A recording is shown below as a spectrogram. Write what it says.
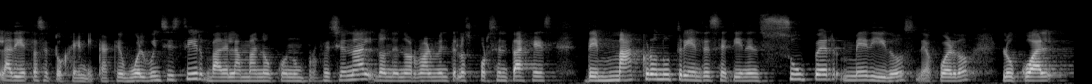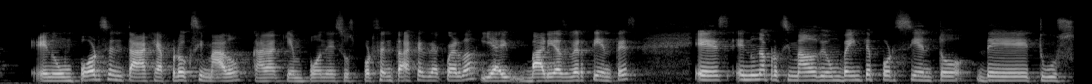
la dieta cetogénica, que vuelvo a insistir, va de la mano con un profesional, donde normalmente los porcentajes de macronutrientes se tienen súper medidos, ¿de acuerdo? Lo cual en un porcentaje aproximado, cada quien pone sus porcentajes, ¿de acuerdo? Y hay varias vertientes es en un aproximado de un 20% de tus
